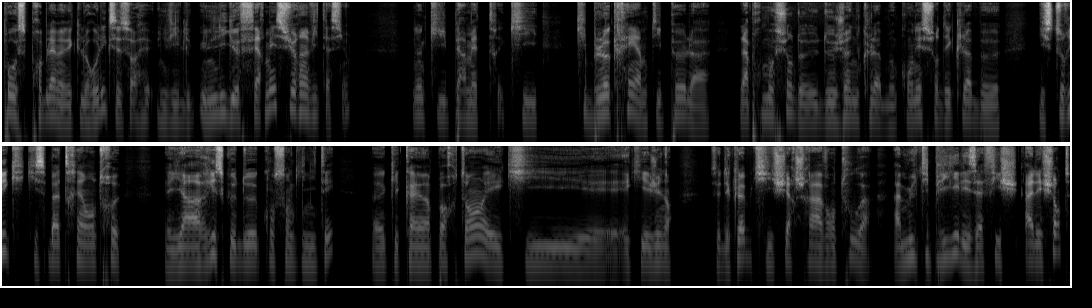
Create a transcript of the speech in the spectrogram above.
pose problème avec l'Euroleague, c'est une ligue fermée sur invitation, donc qui permettrait, qui, qui bloquerait un petit peu la, la promotion de, jeunes clubs. Donc on est sur des clubs euh, historiques qui se battraient entre eux. Et il y a un risque de consanguinité euh, qui est quand même important et qui, est gênant. C'est des clubs qui chercheraient avant tout à, à multiplier les affiches alléchantes.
